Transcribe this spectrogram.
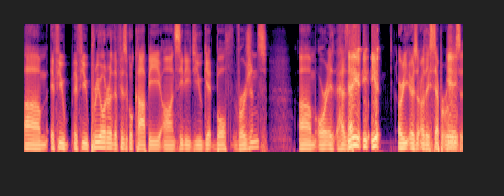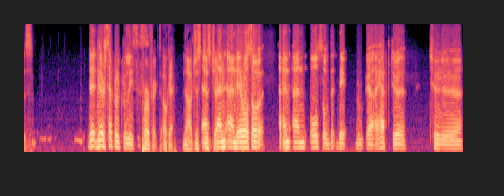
Um, if you if you pre-order the physical copy on CD, do you get both versions, um, or is, has No, that, you, you, or is, are they separate releases? they're, they're separate releases. Perfect. Okay. No, just just check. and and they're also and and also th- they I have to to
